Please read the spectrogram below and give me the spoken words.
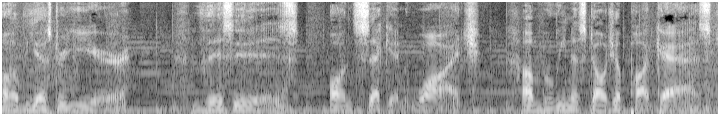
of yesteryear. This is On Second Watch, a movie nostalgia podcast.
